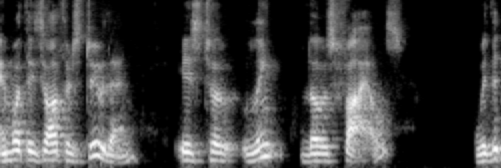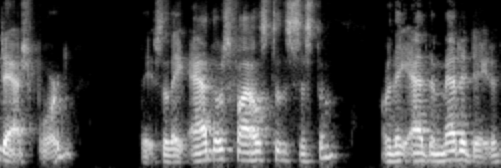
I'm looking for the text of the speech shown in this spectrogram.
And what these authors do then is to link those files with the dashboard. They, so they add those files to the system or they add the metadata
